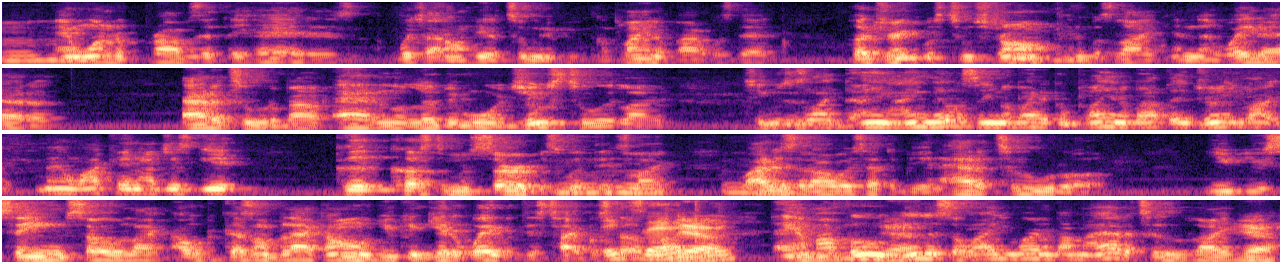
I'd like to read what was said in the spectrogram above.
Mhm. And one of the problems that they had is, which I don't hear too many people complain about, was that her drink was too strong. And it was like, and the waiter had a attitude about adding a little bit more juice to it. Like she was just like, dang, I ain't never seen nobody complain about their drink. Like, man, why can't I just get good customer service with this? Mhm. Like, why does it always have to be an attitude or you you seem so like, oh, because I'm black owned, you can get away with this type of stuff. exactly? Like, damn, my food Yeah. good, so why are you worrying about my attitude? Like, Yeah.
